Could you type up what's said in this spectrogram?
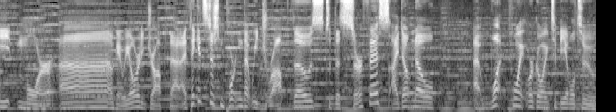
eat more. Uh, okay, we already dropped that. I think it's just important that we drop those to the surface. I don't know at what point we're going to be able to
